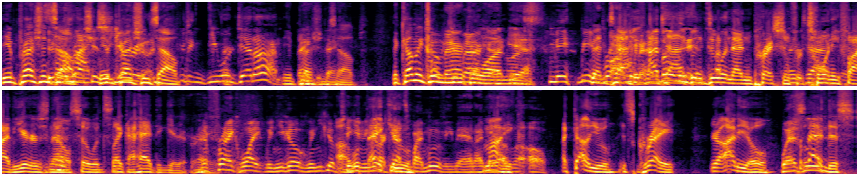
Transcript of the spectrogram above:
The impressions The helped. impressions- The impressions helped. You were dead on. The impressions thank helped. The Coming to Coming to America, America, one was yeah. Me- me and fantastic. I've only been doing that impression for 25 years now, so it's like I had to get it Now, right. Frank White, when you go when you go Oh, King well, of New York, you. that's my movie, man. I mean, Mike, oh, I tell you, it's great. Your audio, Wesley? tremendous.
